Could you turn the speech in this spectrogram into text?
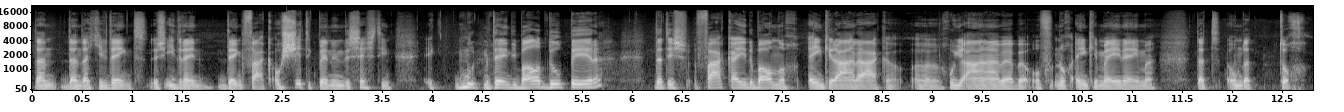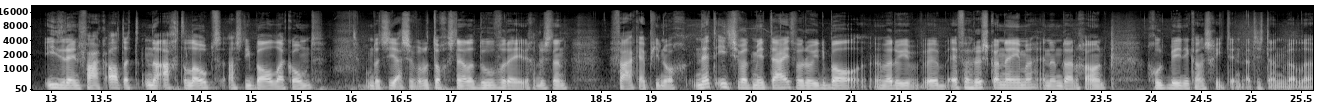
dan, dan dat je denkt. Dus iedereen denkt vaak: oh shit, ik ben in de 16. Ik moet meteen die bal op doel peren. Dat is vaak kan je de bal nog één keer aanraken, eh, goede aanname hebben of nog één keer meenemen. Dat, omdat toch iedereen vaak altijd naar achter loopt als die bal daar komt. Omdat ze, ja, ze willen toch snel het doel verdedigen. Dus dan vaak heb je nog net iets wat meer tijd, waardoor je die bal, waardoor je eh, even rust kan nemen en hem dan gewoon goed binnen kan schieten. En dat is dan wel. eh,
